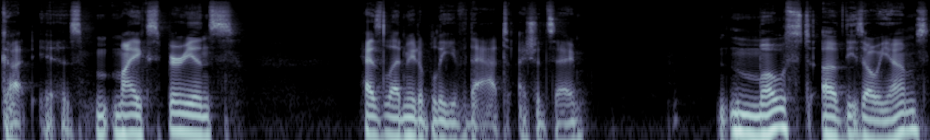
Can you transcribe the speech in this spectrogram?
gut is my experience has led me to believe that I should say most of these OEMs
